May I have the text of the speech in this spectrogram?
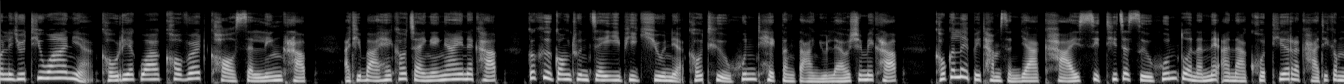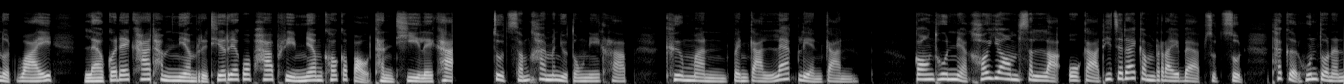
กลยุทธ์ที่ว่าเนี่ยเขาเรียกว่า covered call selling ครับ อธิบายให้เข้าใจง่าย ๆ นะครับ ก็คือกองทุน JEPQ เนี่ยเขาถือหุ้นเทคต่างๆ อยู่แล้วใช่ไหมครับเขาก็เลยไปทำสัญญาขายสิทธิ์ที่จะซื้อหุ้นตัวนั้นในอนาคตที่ราคาที่กำหนดไว้ แล้วก็ได้ค่าธรรมเนียมหรือที่เรียกว่าค่าพรีเมียมเข้ากระเป๋าทันทีเลยค่ะ จุดสำคัญมันอยู่ตรงนี้ครับ คือมันเป็นการแลกเปลี่ยนกัน กองทุนเนี่ยเขายอมสละโอกาสที่จะได้กำไรแบบสุดๆ ถ้าเกิดหุ้นตัวนั้น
